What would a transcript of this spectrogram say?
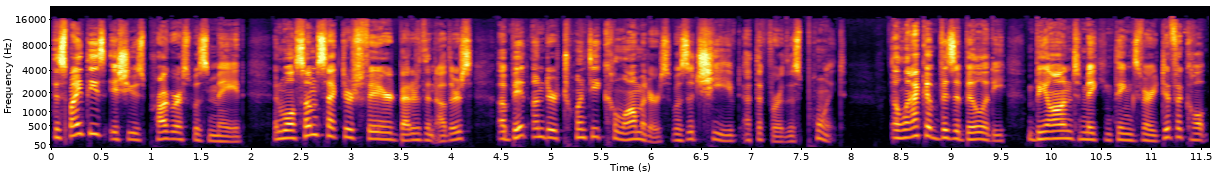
Despite these issues, progress was made, and while some sectors fared better than others, a bit under 20 kilometers was achieved at the furthest point. A lack of visibility, beyond making things very difficult,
